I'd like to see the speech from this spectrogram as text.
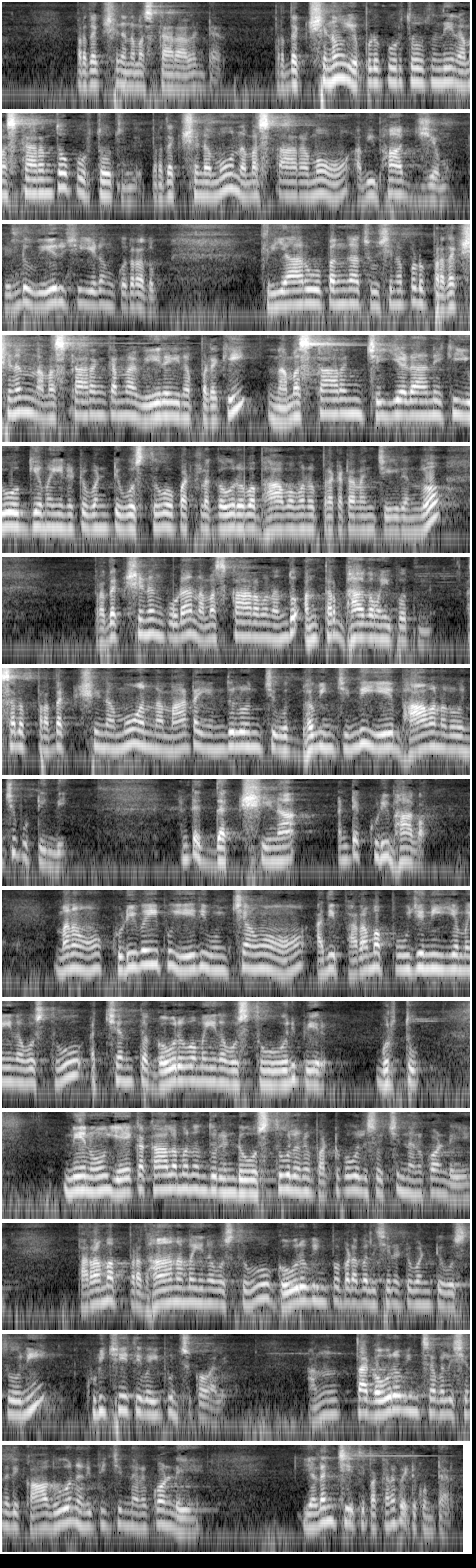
ప్రదక్షిణ నమస్కారాలు అంటారు ప్రదక్షిణం ఎప్పుడు పూర్తవుతుంది? నమస్కారంతో పూర్తవుతుంది. ప్రదక్షిణము నమస్కారము అవిభాజ్యము. రెండు వేరు చేయడం కుదరదు. క్రియారూపంగా చూసినప్పుడు ప్రదక్షిణం నమస్కారం కన్నా వేరైనప్పటికీ నమస్కారం చెయ్యడానికి యోగ్యమైనటువంటి వస్తువు పట్ల గౌరవ భావమును ప్రకటనం చేయడంలో ప్రదక్షిణం కూడా నమస్కారమునందు అంతర్భాగమైపోతుంది. అసలు ప్రదక్షిణము అన్న మాట ఎందులోంచి ఉద్భవించింది? ఏ భావనలోంచి పుట్టింది? అంటే దక్షిణ అంటే కుడి భాగం. మనం కుడివైపు ఏది ఉంచామో అది పరమ పూజనీయమైన వస్తువు అత్యంత గౌరవమైన వస్తువు అని పేరు గుర్తు. నేను ఏకకాలమునందు రెండు వస్తువులను పట్టుకోవలసి వచ్చింది అనుకోండి పరమ ప్రధానమైన వస్తువు గౌరవింపబడవలసినటువంటి వస్తువుని కుడి చేతి వైపు ఉంచుకోవాలి. అంత గౌరవించవలసినది కాదు అని అనిపించింది అనుకోండి ఎడం చేతి పక్కన పెట్టుకుంటారు.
